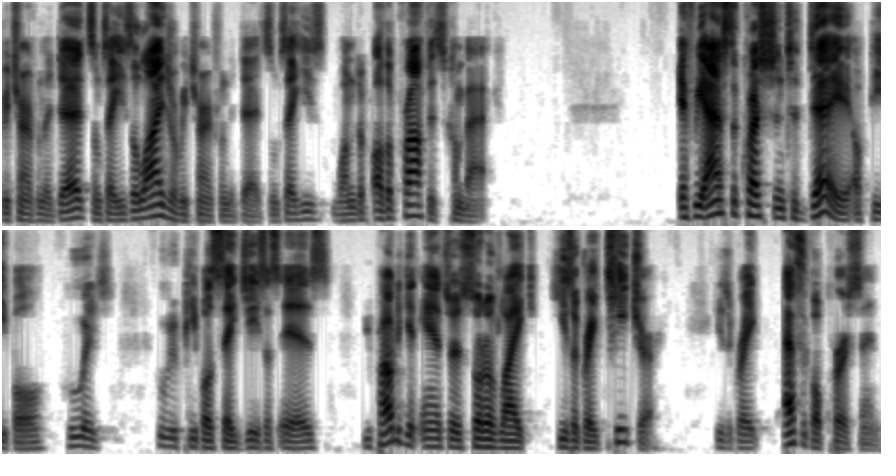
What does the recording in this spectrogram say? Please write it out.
returned from the dead. Some say he's Elijah, returned from the dead. Some say he's one of the other prophets come back. If we ask the question today of people, who is who do people say Jesus is? You probably get answers sort of like he's a great teacher, he's a great ethical person,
